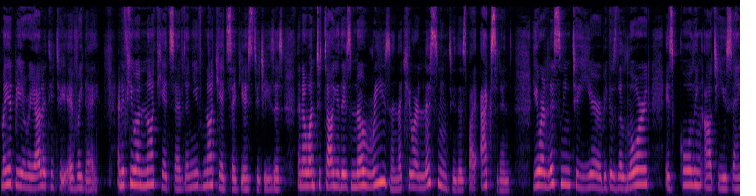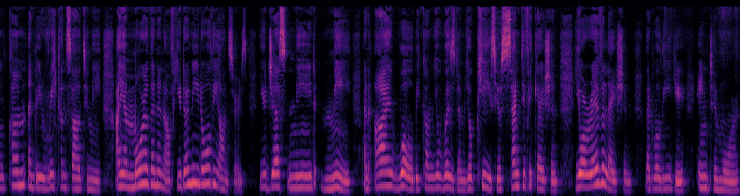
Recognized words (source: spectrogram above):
may it be a reality to you every day. And if you are not yet saved and you've not yet said yes to Jesus, then I want to tell you there's no reason that you are listening to this by accident. You are listening to hear because the Lord is calling out to you saying, come and be reconciled to me. I am more than enough. You don't need all the answers. You just need me and I will become your wisdom, your peace, your sanctification, your revelation that will lead you into more.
